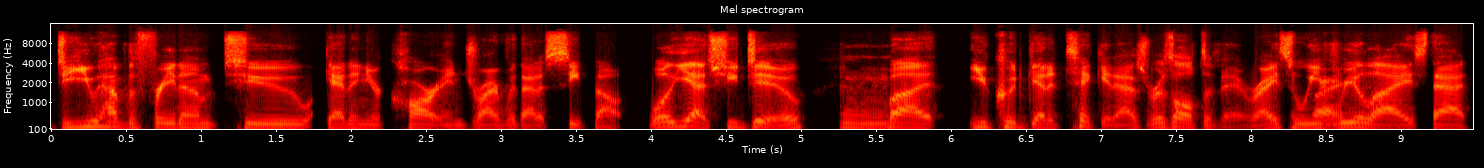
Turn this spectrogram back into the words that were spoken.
do you have the freedom to get in your car and drive without a seatbelt? Well, yes, you do. Mm-hmm. But you could get a ticket as a result of it, right? So we've right. realized that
